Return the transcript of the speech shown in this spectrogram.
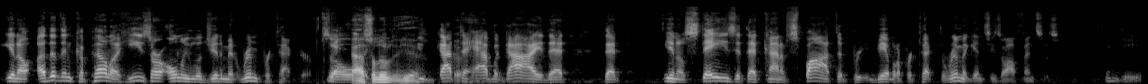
you know, other than Capela, he's our only legitimate rim protector. So absolutely, you, yeah. You've got to have a guy that that you know stays at that kind of spot to pre- be able to protect the rim against these offenses. Indeed.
